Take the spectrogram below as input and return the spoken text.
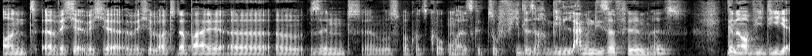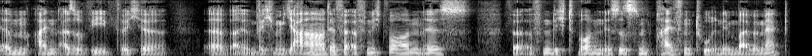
und äh, welche, welche, welche Leute dabei äh, äh, sind. Äh, muss mal kurz gucken, weil es gibt so viele Sachen, wie lang dieser Film ist. Genau, wie die ähm, ein, also wie welche, äh, in welchem Jahr der veröffentlicht worden ist veröffentlicht worden ist, es ist ein Python-Tool nebenbei bemerkt.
